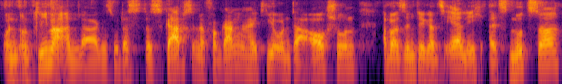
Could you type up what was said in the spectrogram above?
und, und Klimaanlagen. So das, das gab es in der Vergangenheit hier und da auch schon. Aber sind wir ganz ehrlich, als Nutzer,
